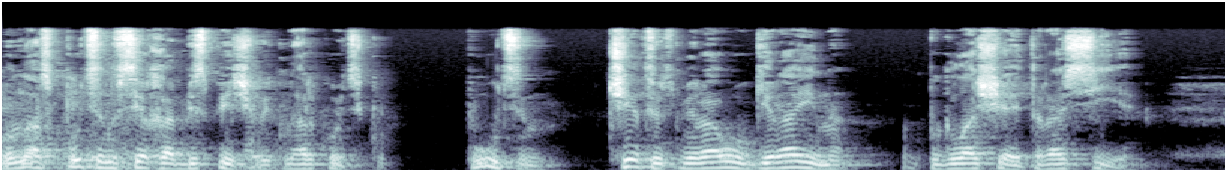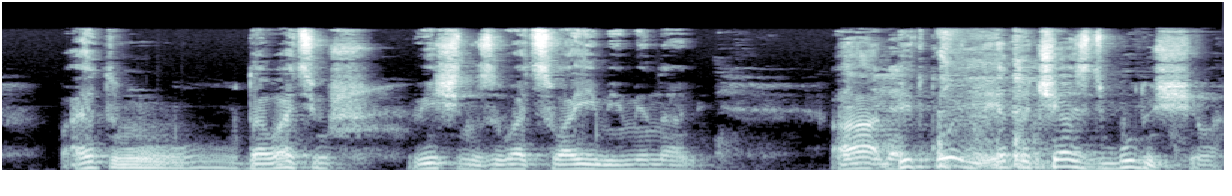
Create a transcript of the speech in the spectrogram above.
У нас Путин всех обеспечивает наркотиками. Путин четверть мирового героина поглощает Россия. Поэтому давайте уж вещи называть своими именами. А биткоин это часть будущего.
